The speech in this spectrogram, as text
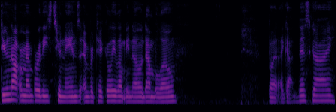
do not remember these two names in particularly. Let me know down below. But I got this guy.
